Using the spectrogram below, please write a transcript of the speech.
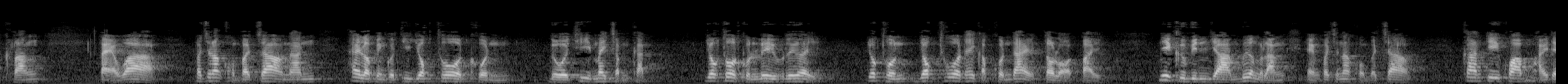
490 ครั้ง แต่ว่าพระเจ้าของพระเจ้านั้นให้เราเป็นคนที่ยกโทษคนโดยที่ไม่จำกัด ยกโทษคนเรื่อยๆ ยกโทษยกโทษให้กับคนได้ตลอดไป นี่คือวิญญาณเบื้องหลังแห่งพระชนะของพระเจ้า การตีความหมายใด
